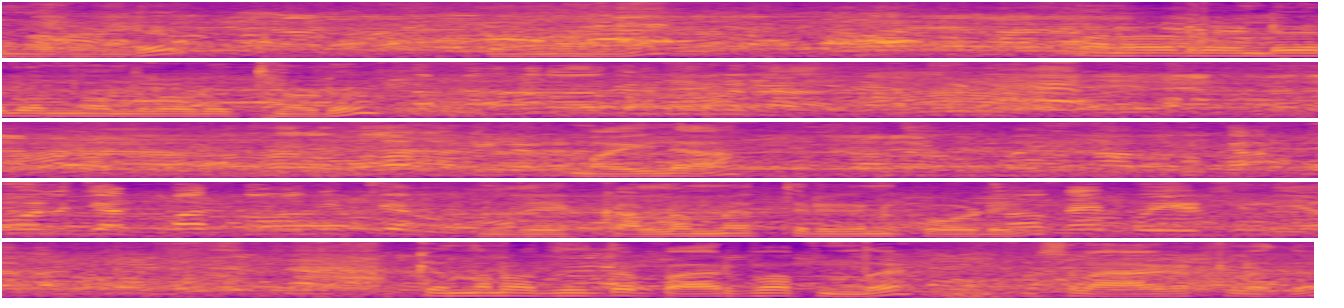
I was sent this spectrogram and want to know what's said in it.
ఉన్నారండి కొన్నాను మనవాడు రెండు వేల ఎనిమిది వందలు అడుగుతున్నాడు. మహిళ? ఇది కళ్ళ మీద తిరిగిన కోడి. కింద వదిలితే పారిపోతుంది. అసలు ఆగట్లేదు.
